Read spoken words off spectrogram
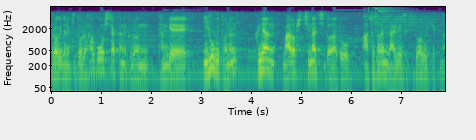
들어가기 전에 기도를 하고 시작하는 그런 단계 이후부터는 그냥 말없이 지나치더라도 아 저 사람이 날 위해서 기도하고 있겠구나.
